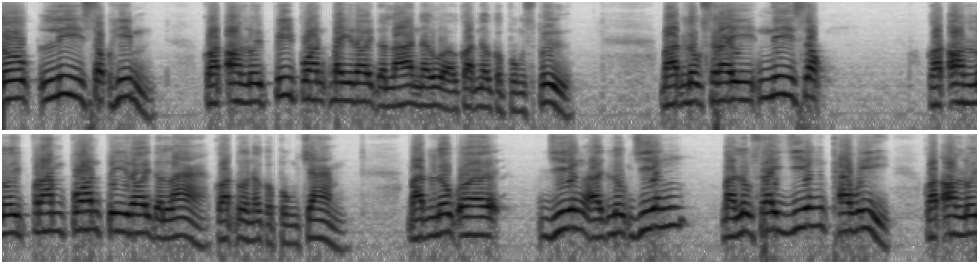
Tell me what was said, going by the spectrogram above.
លោកលីសុកហ៊ីមគាត់អស់លុយ2300ដុល្លារនៅគាត់នៅកំពង់ស្ពឺបាទលោកស្រីនីសុកគាត់អស់លុយ5200ដុល្លារគាត់រស់នៅកំពង់ចាម បាទលោកយាងលោកយាង បាទលោកស្រីយាងថាវីគាត់អស់លុយ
